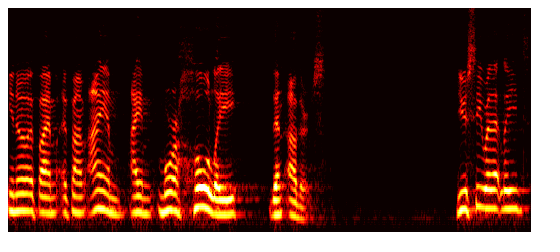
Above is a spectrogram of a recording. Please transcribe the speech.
you know, if I'm, if I'm, I, am, I am more holy than others. Do you see where that leads?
